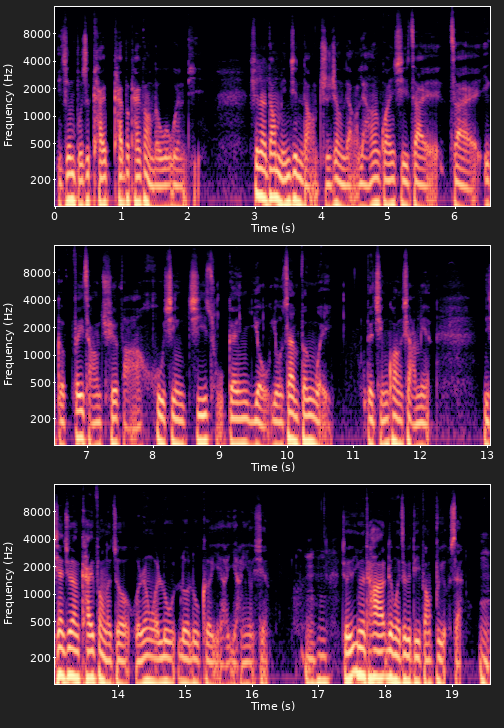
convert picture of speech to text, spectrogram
已经不是开开不开放的问题。现在当民进党执政，两两岸关系在在一个非常缺乏互信基础跟友友善氛围的情况下面。你现在就算开放了之后，我认为陆陆陆客也也很有限，嗯哼，就是因为他认为这个地方不友善，嗯，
